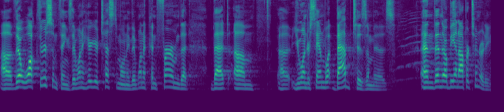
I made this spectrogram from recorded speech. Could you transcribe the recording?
Uh, they'll walk through some things. They want to hear your testimony. They want to confirm that, that um, uh, you understand what baptism is. And then there'll be an opportunity.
